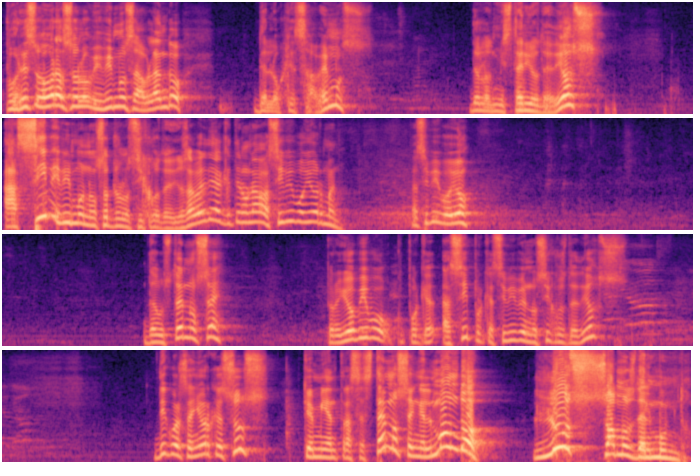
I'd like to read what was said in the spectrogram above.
por eso ahora solo vivimos hablando de lo que sabemos, de los misterios de Dios. Así vivimos nosotros los hijos de Dios. A ver, diga que tiene un lado, así vivo yo, hermano. Así vivo yo. De usted no sé, pero yo vivo porque así, porque así viven los hijos de Dios. Digo el Señor Jesús que mientras estemos en el mundo, luz somos del mundo.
